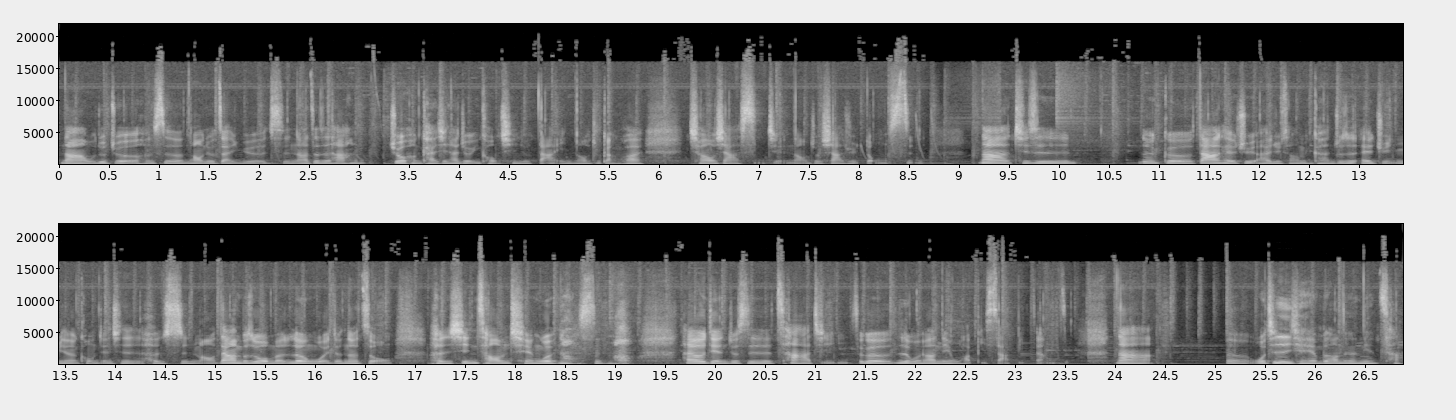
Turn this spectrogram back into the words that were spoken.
那我就觉得很适合，然后就再约一次。那这次他很就很开心，他就一口气就答应，然后就赶快敲下时间，然后就下去东势。那其实。那个大家可以去 IG 上面看，就是 Edge 里面的空间其实很时髦，当然不是我们认为的那种很新潮、很前卫那种时髦，它有点就是差级，这个日文要念瓦比萨比这样子。那呃，我其实以前也不知道那个念差，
